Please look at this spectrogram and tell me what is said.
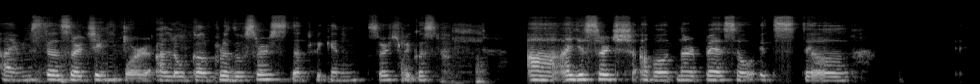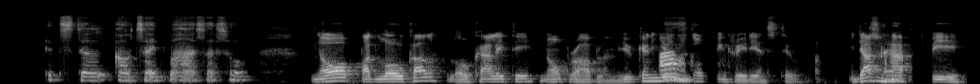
I'm still searching for a local producers that we can search because uh, I just searched about Narpe, so it's still it's still outside Vaasa. So No, but local, locality, no problem. You can use Ah. those ingredients too. It doesn't have to be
